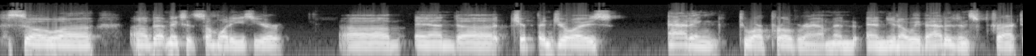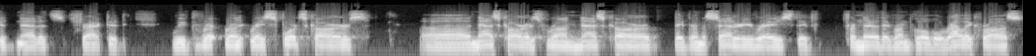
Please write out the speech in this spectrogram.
so uh, uh, that makes it somewhat easier. Um, and uh, Chip enjoys adding to our program, and and you know we've added and subtracted and added subtracted. We've raced sports cars. Uh, NASCAR has run NASCAR. They've run the Saturday race. They've from there they've run Global Rallycross.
